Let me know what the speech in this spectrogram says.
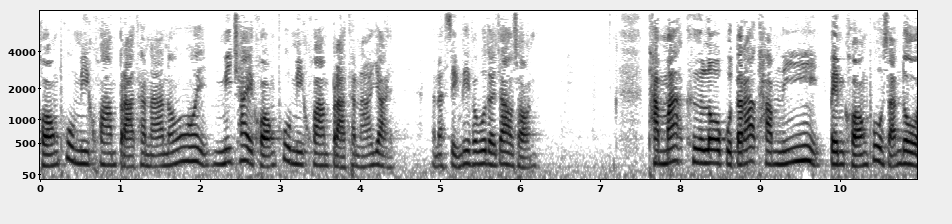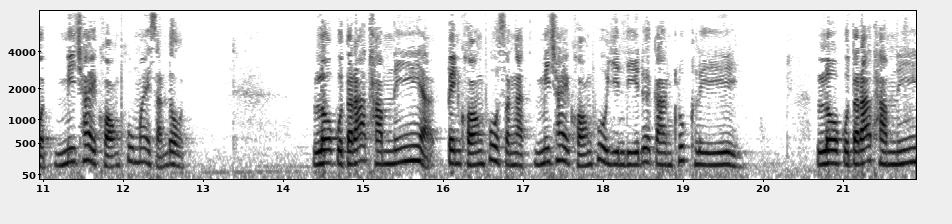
ของผู้มีความปรารถนาน้อยม่ใช่ของผู้มีความปรารถนาใหญ่นะสิ่งที่พระพุทธเจ้าสอนธรรมะคือโลกุตระธรรมนี้เป็นของผู้สันโดษมิใช่ของผู้ไม่สันโดษ โลกุตระธรรมนี้เป็นของผู้สงัดไม่ใช่ของผู้ยินดีด้วยการคลุกคลี โลกุตระธรรมนี้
